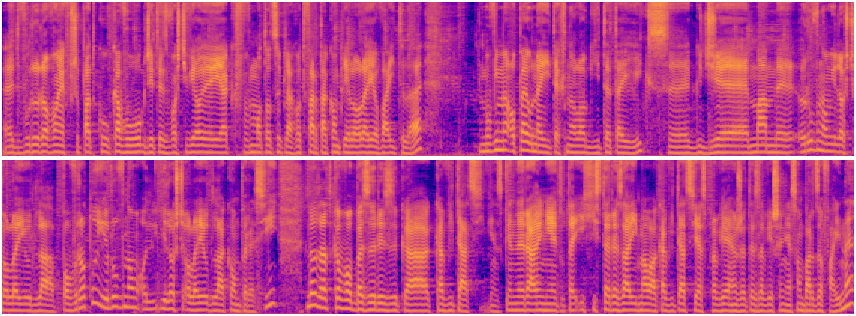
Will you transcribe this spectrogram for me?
e, dwururową jak w przypadku KW, gdzie to jest właściwie jak w motocyklach otwarta kąpiel olejowa i tyle. Mówimy o pełnej technologii TTX, y, gdzie mamy równą ilość oleju dla powrotu i równą ilość oleju dla kompresji, dodatkowo bez ryzyka kawitacji, więc generalnie tutaj i histereza i mała kawitacja sprawiają, że te zawieszenia są bardzo fajne,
